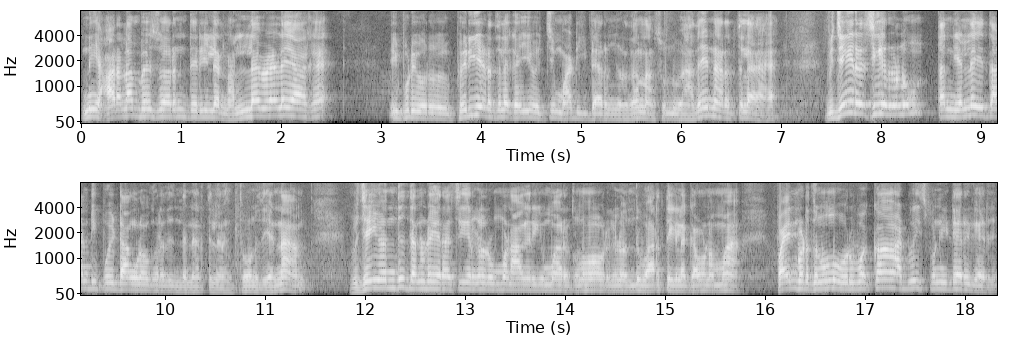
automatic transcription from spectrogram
இன்னும் யாரெல்லாம் பேசுவாருன்னு தெரியல. நல்ல வேலையாக இப்படி ஒரு பெரிய இடத்துல கையை வச்சு மாட்டிக்கிட்டாருங்கிறத நான் சொல்லுவேன். அதே நேரத்தில் விஜய் ரசிகர்களும் தன் எல்லையை தாண்டி போயிட்டாங்களோங்கிறது இந்த நேரத்தில் எனக்கு தோணுது. ஏன்னா விஜய் வந்து தன்னுடைய ரசிகர்கள் ரொம்ப நாகரிகமாக இருக்கணும் அவர்கள் வந்து வார்த்தைகளை கவனமாக பயன்படுத்தணும்னு ஒரு பக்கம் அட்வைஸ் பண்ணிகிட்டே இருக்காரு.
